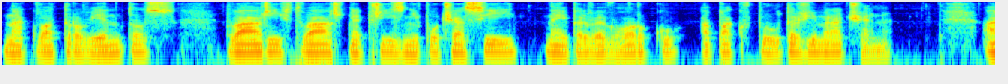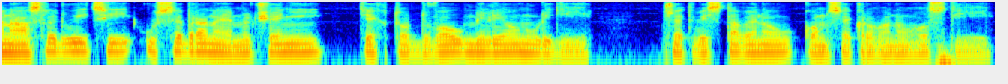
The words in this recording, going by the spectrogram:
na Quattro Vientos tváří v tvář nepřízni počasí, nejprve v horku a pak v průtrží mračen, a následující usebrané mlčení těchto dvou milionů lidí před vystavenou konsekrovanou hostí.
